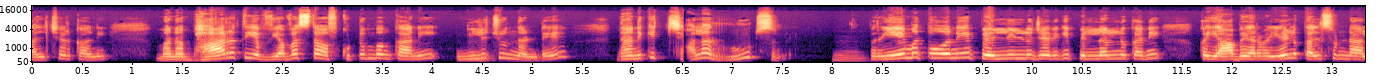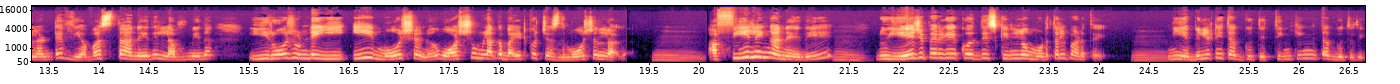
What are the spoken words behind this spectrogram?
కల్చర్ కానీ మన భారతీయ వ్యవస్థ ఆఫ్ కుటుంబం కానీ నిలుచుందంటే దానికి చాలా రూట్స్ ఉన్నాయి. ప్రేమతోనే పెళ్ళిళ్ళు జరిగి పిల్లలను కని ఒక యాభై అరవై ఏళ్ళు కలిసి ఉండాలంటే వ్యవస్థ అనేది లవ్ మీద ఈ రోజు ఉండే ఈ ఈ మోషన్ వాష్రూమ్ లాగా బయటకు వచ్చేస్తుంది మోషన్ లాగా. ఆ ఫీలింగ్ అనేది నువ్వు ఏజ్ పెరిగే కొద్దీ స్కిన్లో ముడతలు పడతాయి. నీ ఎబిలిటీ తగ్గుతుంది థింకింగ్ తగ్గుతుంది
